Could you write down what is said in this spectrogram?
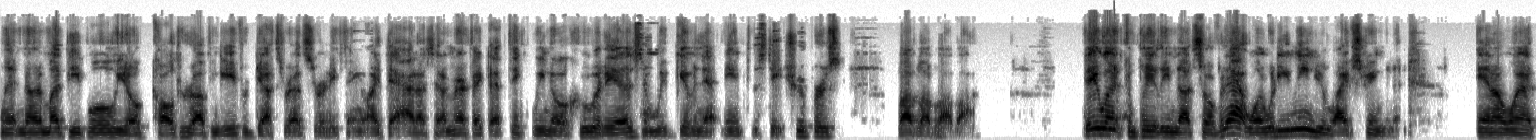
that none of my people, you know, called her up and gave her death threats or anything like that. I said, a matter of fact, I think we know who it is, and we've given that name to the state troopers, blah, blah, blah, blah. They went completely nuts over that one. What do you mean you're live streaming it? And I went,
